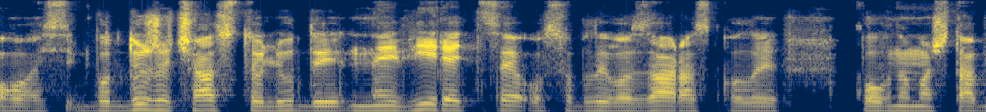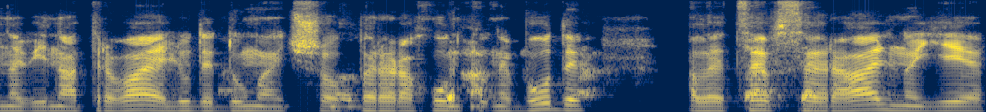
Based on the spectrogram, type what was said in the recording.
Ось, бо дуже часто люди не вірять це, особливо зараз, коли повномасштабна війна триває. Люди думають, що перерахунку не буде, але це все реально є е,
